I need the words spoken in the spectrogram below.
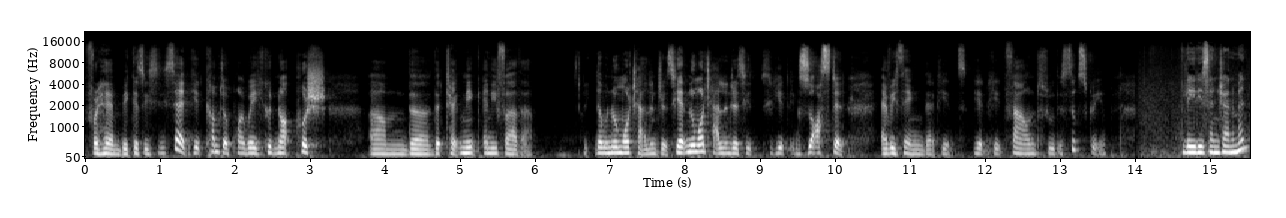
for him because, as he said, he had come to a point where he could not push um, the, the technique any further. There were no more challenges. He had no more challenges. He, had exhausted everything that he had, he had, he found through the silk screen. Ladies and gentlemen,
